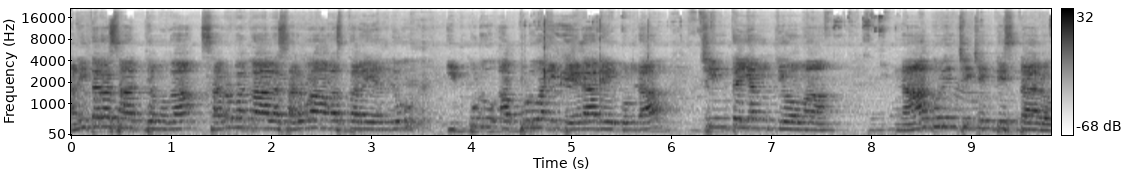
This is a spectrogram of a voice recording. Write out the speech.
అనితర సాధ్యముగా సర్వకాల సర్వావస్థల యందు ఇప్పుడు అప్పుడు అని తేడా లేకుండా చింతయంత్యోమా. నా గురించి చింతిస్తారో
